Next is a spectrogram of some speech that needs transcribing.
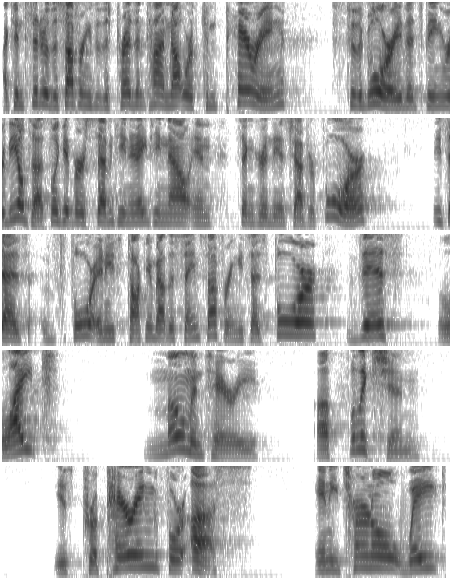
I consider the sufferings of this present time not worth comparing to the glory that's being revealed to us. Look at verse 17 and 18 now in 2 Corinthians chapter 4. He says, for, and he's talking about the same suffering. He says, for this light, momentary affliction is preparing for us an eternal weight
